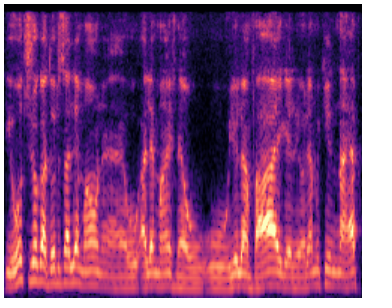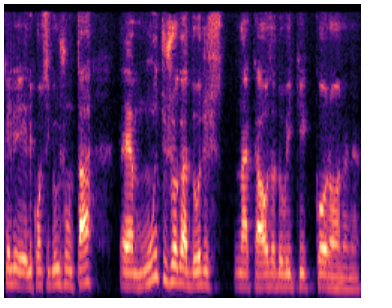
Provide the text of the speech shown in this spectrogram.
e outros jogadores alemão, né, o, alemães, né, o, o Julian Weigel. Eu lembro que na época ele, ele conseguiu juntar é, muitos jogadores na causa do Wiki Corona, né?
